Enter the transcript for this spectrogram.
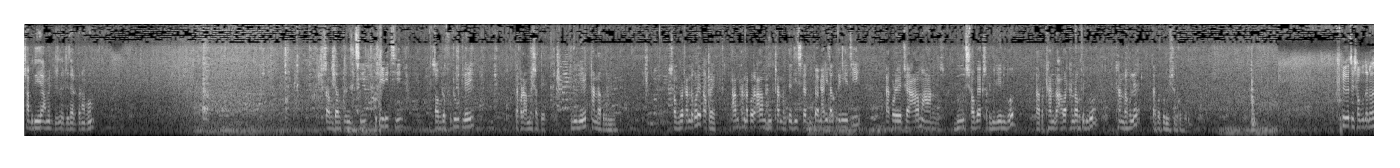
সাবু দিয়ে আমের ডেজার্ট বানাবো। সাবধান করে নিচ্ছি। ফুটিয়ে নিচ্ছি। সবটা ফুটে উঠলে তারপর আমের সাথে মিলিয়ে ঠান্ডা করে নেব। সবটা ঠান্ডা করে তারপরে আম ঠান্ডা করে আম দুধ ঠান্ডা হতে দিচ্ছি দুধ আমি আগে জাল করে নিয়েছি। তারপরে হচ্ছে আম আর দুধ সব একসাথে মিলিয়ে নিবো। তারপর ঠান্ডা আবার ঠান্ডা হতে দিব। ঠান্ডা হলে তারপর পরিবেশন করব। ফুটে গেছে সাবুদানা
